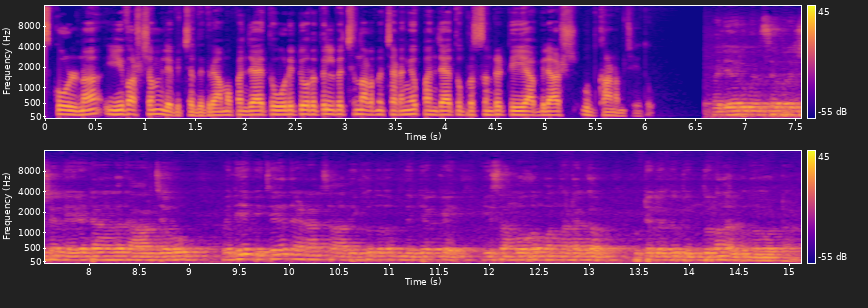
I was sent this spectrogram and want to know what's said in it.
സ്കൂളിന് ഈ വർഷം ലഭിച്ചത്. ഗ്രാമപഞ്ചായത്ത് ഓഡിറ്റോറിയത്തിൽ വെച്ച് നടന്ന ചടങ്ങ് പഞ്ചായത്ത് പ്രസിഡന്റ് ടി അഭിലാഷ് ഉദ്ഘാടനം ചെയ്തു. വലിയൊരു മത്സ്യപരീക്ഷ നേരിടാനുള്ള ഒരു ആർജവും വലിയ വിജയം നേടാൻ സാധിക്കുന്നതും ഇതിന്റെയൊക്കെ ഈ സമൂഹം ഒന്നടങ്കം കുട്ടികൾക്ക് പിന്തുണ നൽകുന്നതുകൊണ്ടാണ്.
